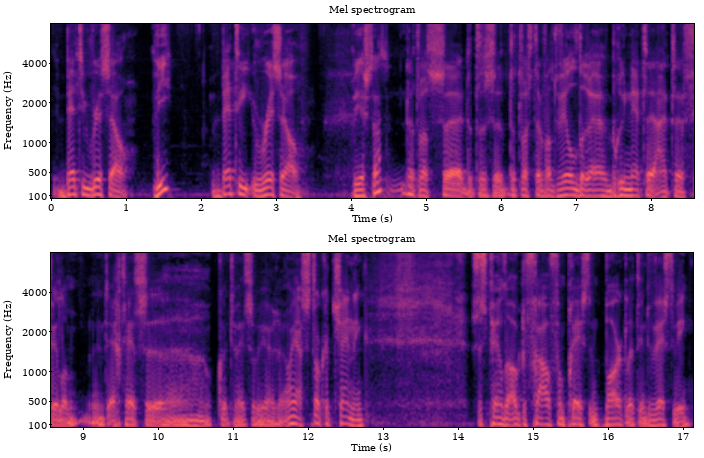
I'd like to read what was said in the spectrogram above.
Betty Rizzo. wie? Betty Rizzo. Wie is dat? Dat was, eh, dat, was, eh, dat was de wat wildere brunette uit de film. In het echt heet ze... eh, hoe kut weet ze weer? Oh ja, Stocker Channing. Ze speelde ook de vrouw van president Bartlett in de West Wing.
